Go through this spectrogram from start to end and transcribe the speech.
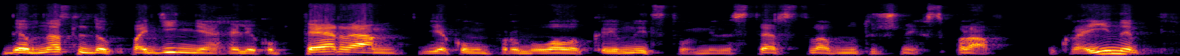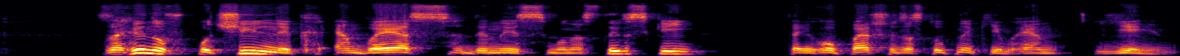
де внаслідок падіння гелікоптера, в якому перебувало керівництво Міністерства внутрішніх справ України, загинув очільник МВС Денис Монастирський та його перший заступник Євген Єнін.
